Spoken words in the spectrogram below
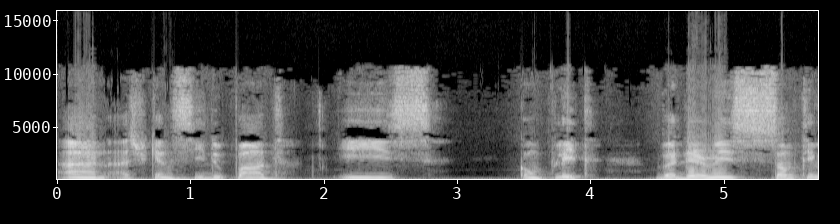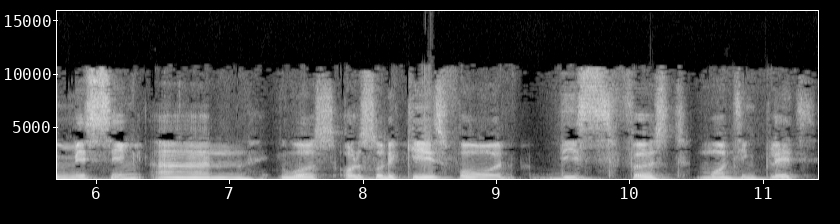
And as you can see the part is complete but there is something missing and it was also the case for this first mounting plate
